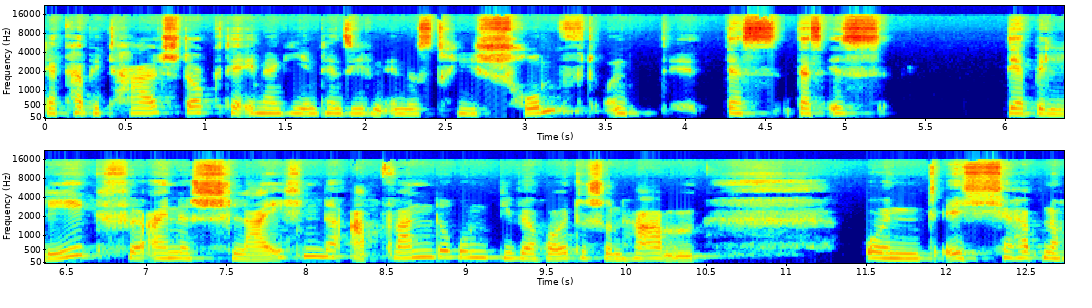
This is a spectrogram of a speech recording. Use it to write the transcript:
Der Kapitalstock der energieintensiven Industrie schrumpft und das, das ist der Beleg für eine schleichende Abwanderung, die wir heute schon haben. Und ich habe noch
